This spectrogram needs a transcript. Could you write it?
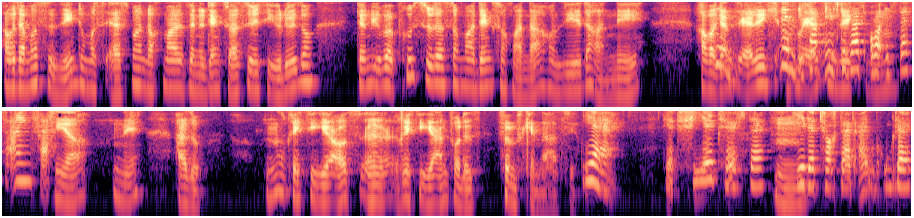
Aber da musst du sehen, du musst erstmal nochmal, wenn du denkst, du hast die richtige Lösung, dann überprüfst du das nochmal, denkst nochmal nach und siehe da, nee. Aber Stimmt. ganz ehrlich, Stimmt, ich habe nicht Blick, gesagt, oh, hm, ist das einfach. Ja, nee. Also, hm, richtige, Aus, äh, richtige Antwort ist, fünf Kinder hat sie. Ja, die hat vier Töchter. Hm. Jede Tochter hat einen Bruder.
